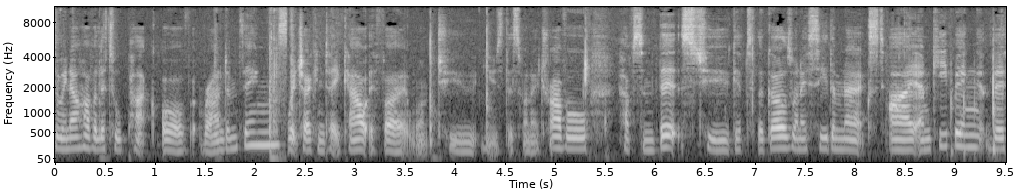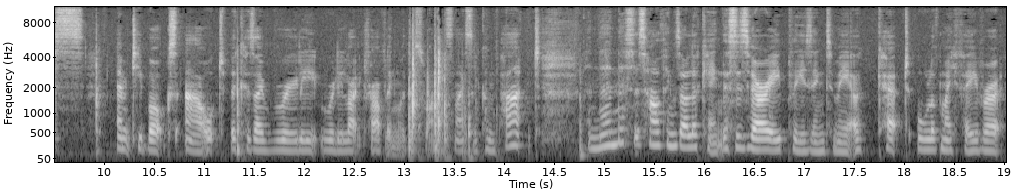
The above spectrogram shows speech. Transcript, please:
So we now have a little pack of random things, which I can take out if I want to use this when I travel, have some bits to give to the girls when I see them next. I am keeping this empty box out because I really, really like traveling with this one. It's nice and compact. And then this is how things are looking. This is very pleasing to me. I kept all of my favorite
